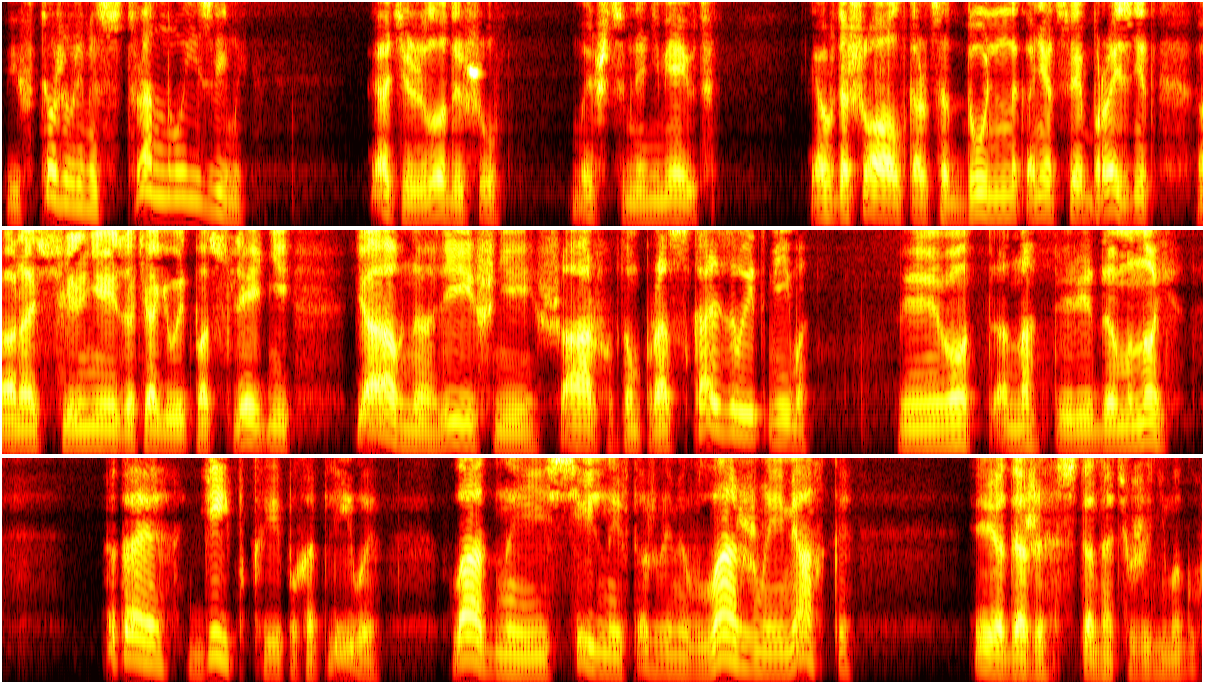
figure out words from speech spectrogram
и в то же время странно уязвимый. Я тяжело дышу, мышцы меня не имеют. Я уж дошел, кажется, Дунь наконец и брызнет, а она сильнее затягивает последний, явно лишний шарф, а потом проскальзывает мимо. И вот она передо мной, такая гибкая и похотливая, ладная и сильная, и в то же время влажная и мягкая и я даже стонать уже не могу.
